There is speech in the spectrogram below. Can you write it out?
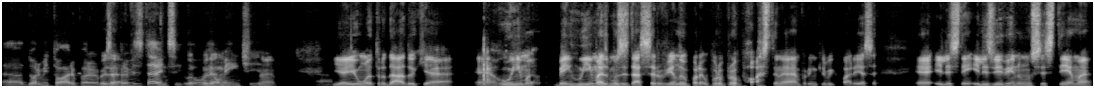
uh, dormitório para, para, é. visitantes. Então, Loucura, né? realmente. Né? É. E aí, um outro dado que é, é ruim, bem ruim, mas está servindo para, para o propósito, né? Por incrível que pareça, é, eles, têm, eles vivem num sistema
